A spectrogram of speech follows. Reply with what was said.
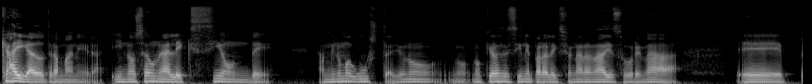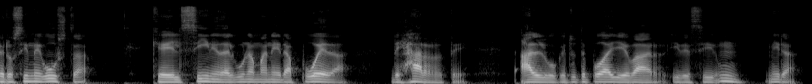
caiga de otra manera y no sea una lección de, a mí no me gusta, yo no, quiero hacer cine para leccionar a nadie sobre nada, eh, pero sí me gusta que el cine de alguna manera pueda dejarte algo que tú te puedas llevar y decir, mm, mira,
